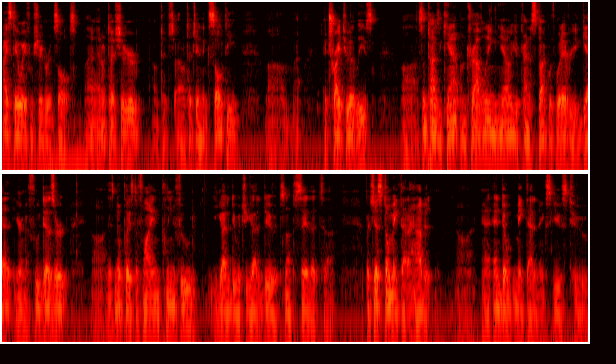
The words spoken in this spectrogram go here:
I stay away from sugar and salt. I, I don't touch sugar. I don't touch. I don't touch anything salty. Um, I, I try to at least. Uh, sometimes you can't when traveling. You know, you're kind of stuck with whatever you get. You're in a food desert. Uh, there's no place to find clean food. You got to do what you got to do. It's not to say that, uh, but just don't make that a habit, uh, and, and, don't make that an excuse to.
